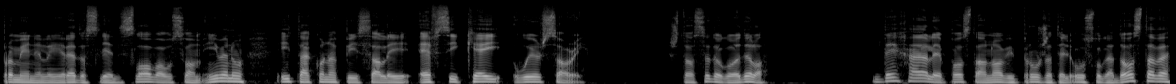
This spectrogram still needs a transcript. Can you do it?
promijenili redoslijed slova u svom imenu i tako napisali FCK We're Sorry. Što se dogodilo? DHL je postao novi pružatelj usluga dostave,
